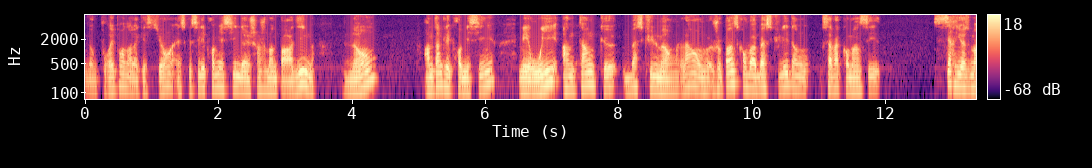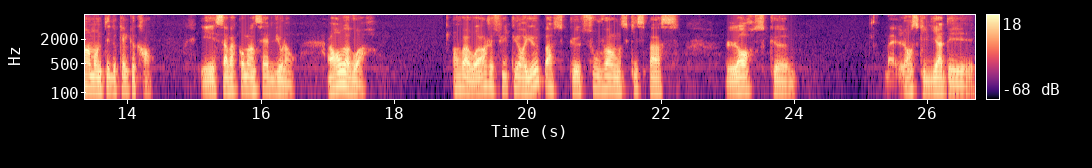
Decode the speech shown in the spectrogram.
donc pour répondre à la question, est-ce que c'est les premiers signes d'un changement de paradigme? Non, en tant que les premiers signes, mais oui, en tant que basculement. Là, je pense qu'on va basculer dans, ça va commencer sérieusement à monter de quelques crans. Et ça va commencer à être violent. Alors on va voir. On va voir, je suis curieux parce que souvent ce qui se passe lorsque ben, lorsqu'il y a des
